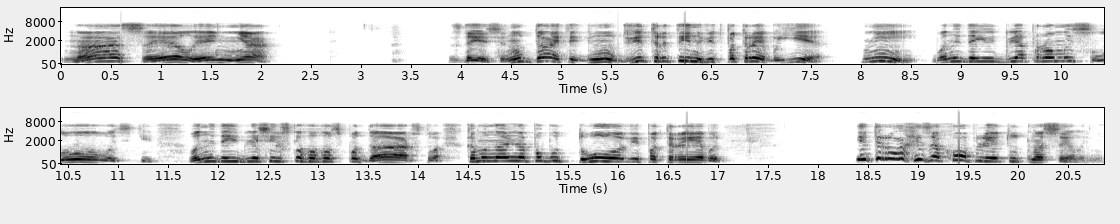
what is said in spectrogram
населення. Здається, ну дайте, ну, дві третини від потреби є. Ні, вони дають для промисловості, вони дають для сільського господарства, комунально-побутові потреби. І трохи захоплює тут населення.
